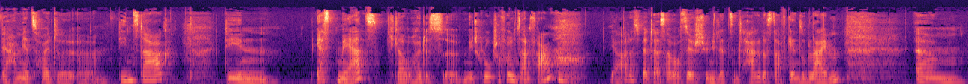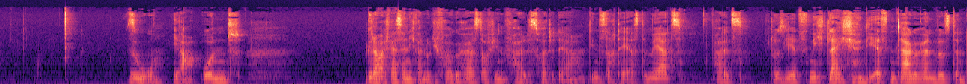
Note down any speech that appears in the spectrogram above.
wir haben jetzt heute äh, Dienstag, den 1. März. Ich glaube, heute ist äh, meteorologischer Frühlingsanfang. ja, das Wetter ist aber auch sehr schön die letzten Tage. Das darf gern so bleiben. Ähm, so, ja, und genau, ich weiß ja nicht, wann du die Folge hörst. Auf jeden Fall ist heute der Dienstag, der 1. März. Falls du sie jetzt nicht gleich die ersten Tage hören wirst, dann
